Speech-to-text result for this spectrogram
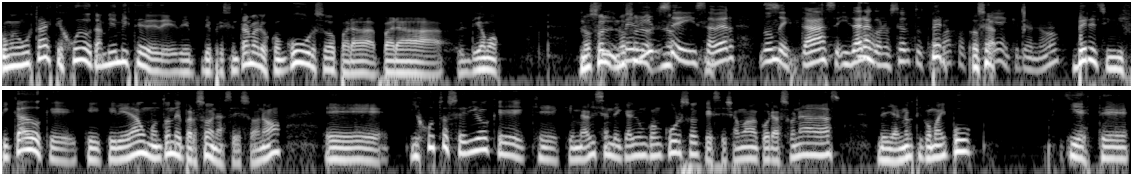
como me gustaba este juego también, viste, de, de- de presentarme a los concursos para, para digamos, no, sol- Sí, no solo... medirse no- y saber dónde estás y dar a No, conocer tus ver, trabajos o sea, también, creo, ¿no? ver el significado que, que- que le da a un montón de personas eso, ¿no? Eh, y justo se dio que, que- que me avisen de que había un concurso que se llamaba Corazonadas de Diagnóstico Maipú y este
